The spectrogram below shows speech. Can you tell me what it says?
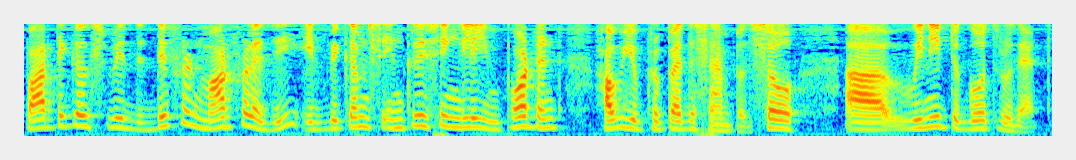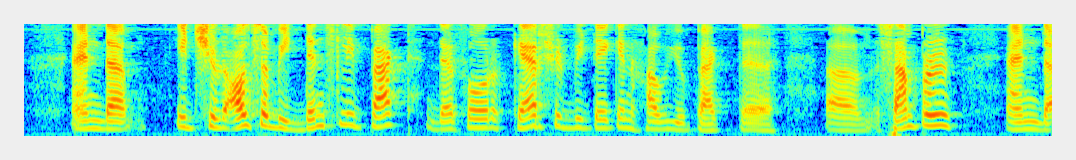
particles with different morphology it becomes increasingly important how you prepare the sample. So, we need to go through that and it should also be densely packed therefore, care should be taken how you pack the uh, sample and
